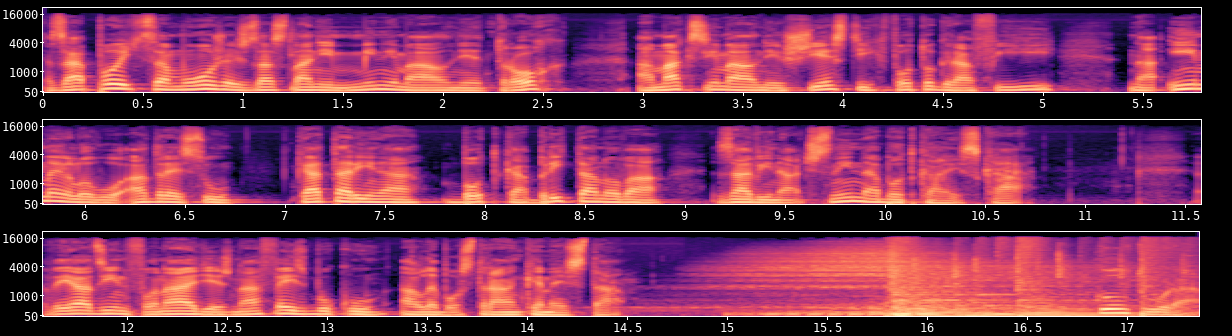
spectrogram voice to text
Zapojiť sa môžeš zaslaním minimálne troch a maximálne šiestich fotografií na e-mailovú adresu katarina.britanova zavinačsnina.sk Viac info nájdeš na Facebooku alebo stránke mesta. Kultúra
